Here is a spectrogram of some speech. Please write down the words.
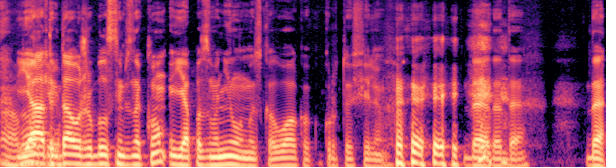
А, ну я окей. тогда уже был с ним знаком, и я позвонил ему и сказал, вау, какой крутой фильм. Да, да, да. Да.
